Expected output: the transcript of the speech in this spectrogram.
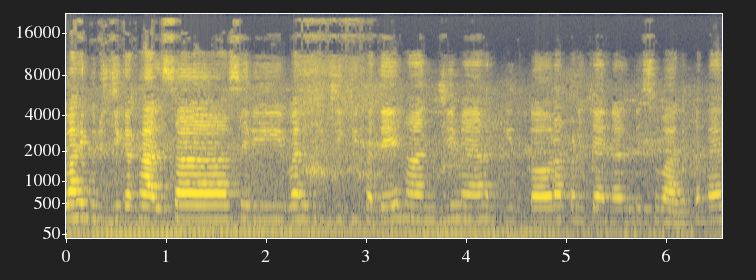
ਵਾਹਿਗੁਰੂ ਜੀ ਕਾ ਖਾਲਸਾ, ਸ੍ਰੀ ਵਾਹਿਗੁਰੂ ਜੀ ਕੀ ਫਤਿਹ। ਹਾਂਜੀ, ਮੈਂ ਹਰਕੀਤ ਕੌਰ, ਆਪਣੇ ਚੈਨਲ ਤੇ ਸਵਾਗਤ ਹੈ।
